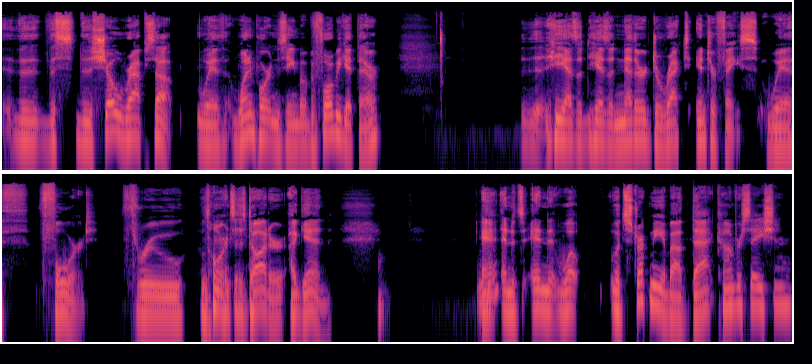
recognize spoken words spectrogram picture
the the The show wraps up with one important scene, but before we get there, he has a he has another direct interface with Ford through Lawrence's daughter again. Mhm. and, and it's and what what struck me about that conversation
